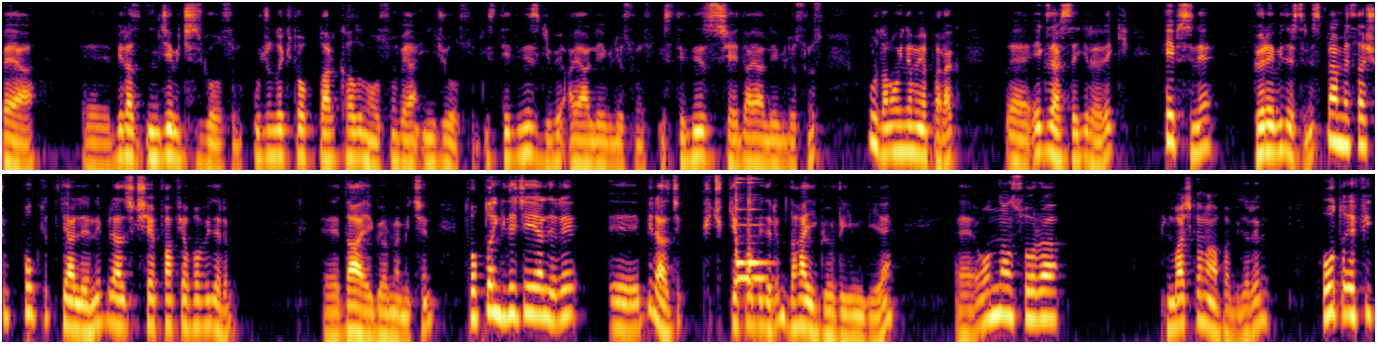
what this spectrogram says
veya e, biraz ince bir çizgi olsun. Ucundaki toplar kalın olsun veya ince olsun. İstediğiniz gibi ayarlayabiliyorsunuz. İstediğiniz şeyde ayarlayabiliyorsunuz. Buradan oynama yaparak e, egzersize girerek hepsini görebilirsiniz. Ben mesela şu pocket yerlerini birazcık şeffaf yapabilirim. E, daha iyi görmem için. Topların gideceği yerleri e, birazcık küçük yapabilirim. Daha iyi göreyim diye. E, ondan sonra başka ne yapabilirim? Auto FX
